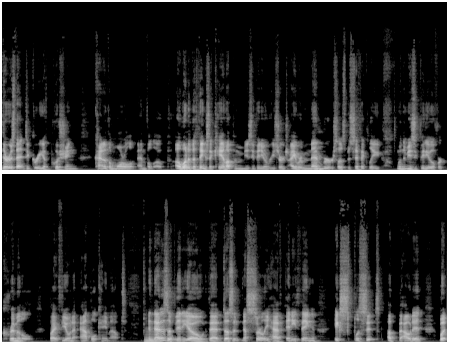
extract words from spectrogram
there is that degree of pushing kind of the moral envelope. Uh, one of the things that came up in music video research, I remember so specifically when the music video for Criminal by Fiona Apple came out. Mm. And that mm. a video that doesn't necessarily have anything explicit about it, but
